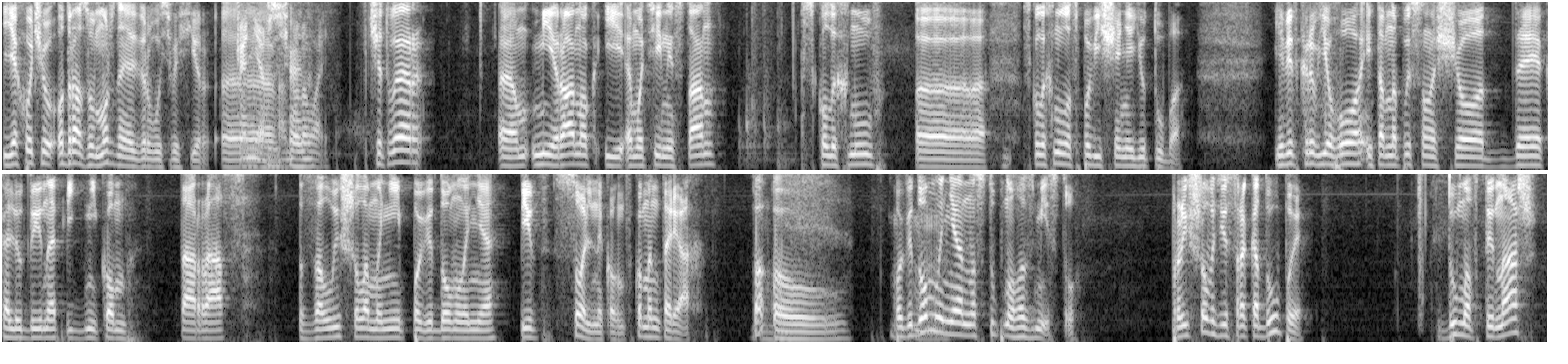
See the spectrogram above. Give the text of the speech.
я хочу одразу, можна я вірвусь в ефір? Е, Звісно, давай. в четвер е, мій ранок і емоційний стан сколихнув, е, сколихнуло сповіщення Ютуба. Я відкрив його, і там написано, що деяка людина під ніком Тарас залишила мені повідомлення під сольником в коментарях. О-оу. Повідомлення наступного змісту. Прийшов зі сракадупи, думав, ти наш,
